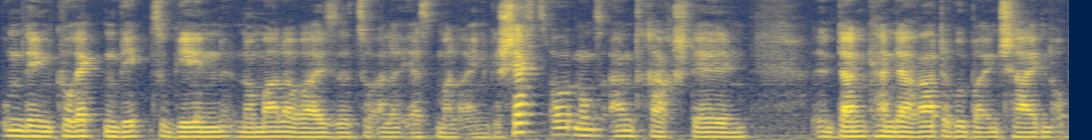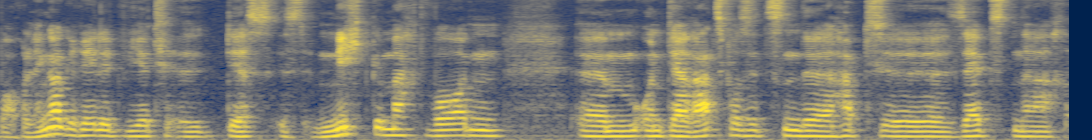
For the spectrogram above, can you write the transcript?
um den korrekten Weg zu gehen, normalerweise zuallererst mal einen Geschäftsordnungsantrag stellen. Dann kann der Rat darüber entscheiden, ob auch länger geredet wird. Äh, das ist nicht gemacht worden. Ähm, und der Ratsvorsitzende hat äh, selbst nach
